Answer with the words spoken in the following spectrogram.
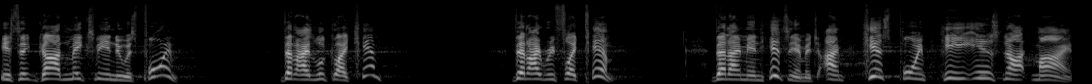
is that God makes me into his poem, that I look like him, that I reflect him, that I'm in his image. I'm his poem, he is not mine.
